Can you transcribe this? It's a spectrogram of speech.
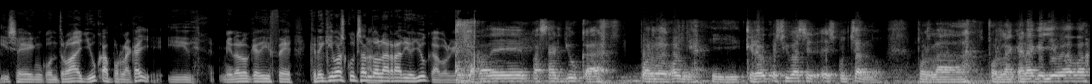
y se encontró a Yuca por la calle. Y mira lo que dice, cree que iba escuchando la radio Yuca, porque... Acaba de pasar Yuca por Begoña y creo que se iba escuchando por la, por la cara que llevaba.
